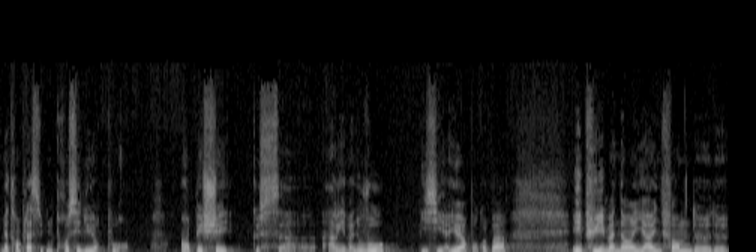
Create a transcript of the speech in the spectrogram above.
mettre en place une procédure pour empêcher que ça arrive à nouveau, ici et ailleurs, pourquoi pas. Et puis maintenant, il y a une forme de,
